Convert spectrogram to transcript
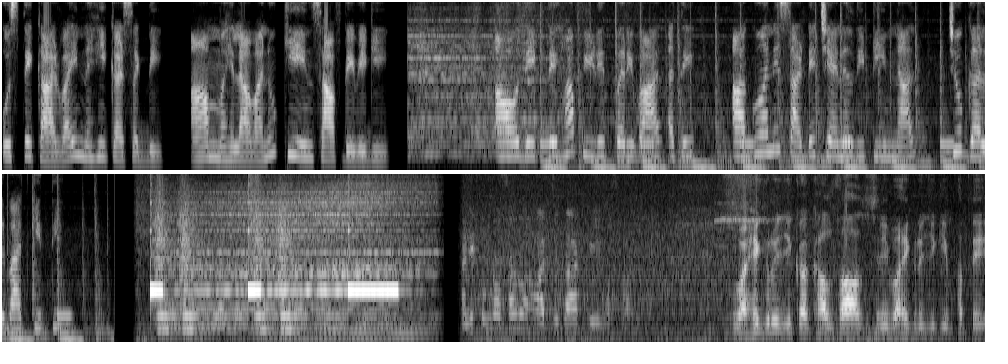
ਉਸ ਤੇ ਕਾਰਵਾਈ ਨਹੀਂ ਕਰ ਸਕਦੀ। ਆਮ ਮਹਿਲਾਵਾਂ ਨੂੰ ਕੀ ਇਨਸਾਫ ਦੇਵੇਗੀ? ਆਓ ਦੇਖਦੇ ਹਾਂ ਪੀੜਿਤ ਪਰਿਵਾਰ ਅਤੇ ਆਗੂਆਂ ਨੇ ਸਾਡੇ ਚੈਨਲ ਦੀ ਟੀਮ ਨਾਲ ਜੋ ਗੱਲਬਾਤ ਕੀਤੀ। ਹਾਂਜੀ ਕੁੰਡਾ ਸਾਹਿਬ ਅੱਜ ਦਾ ਕੀ ਮਸਲਾ? ਹੈ? ਵਾਹਿਗੁਰੂ ਜੀ ਕਾ ਖਾਲਸਾ ਸ੍ਰੀ ਵਾਹਿਗੁਰੂ ਜੀ ਕੀ ਫਤਿਹ।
